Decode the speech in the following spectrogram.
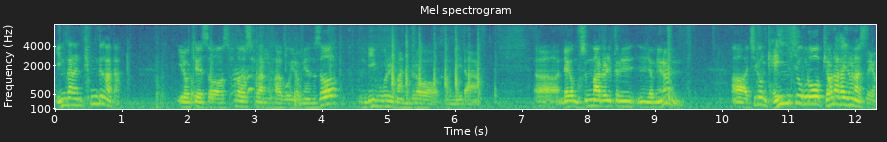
인간은 평등하다. 이렇게 해서 서로 사랑하고 이러면서 미국을 만들어 갑니다. 어, 내가 무슨 말을 들으려면은 어, 지금 개인적으로 변화가 일어났어요.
